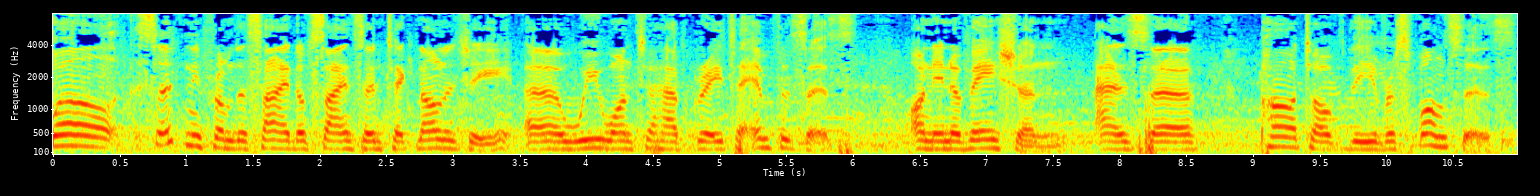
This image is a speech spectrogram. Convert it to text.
Well, certainly from the side of science and technology, uh, we want to have greater emphasis on innovation as uh, part of the responses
